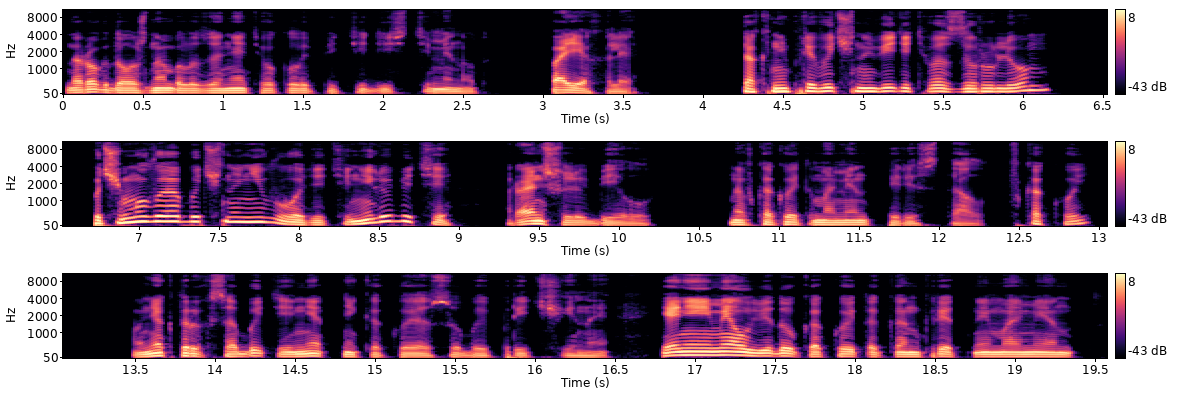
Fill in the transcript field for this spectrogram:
Дорога должна была занять около 50 минут. Поехали. Так непривычно видеть вас за рулем? Почему вы обычно не водите? Не любите? Раньше любил, но в какой-то момент перестал. В какой? У некоторых событий нет никакой особой причины. Я не имел в виду какой-то конкретный момент.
